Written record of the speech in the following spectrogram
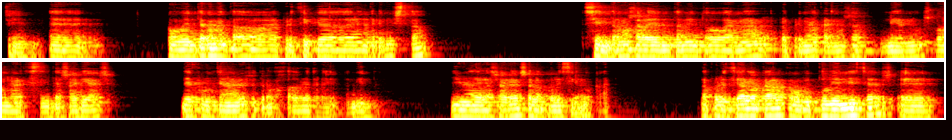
Sí, eh, como te he comentado al principio de la entrevista, si entramos al ayuntamiento a gobernar, lo primero que haremos es unirnos con las distintas áreas de funcionarios y trabajadores del ayuntamiento. Y una de las áreas es la policía local. La policía local, como tú bien dices, eh,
